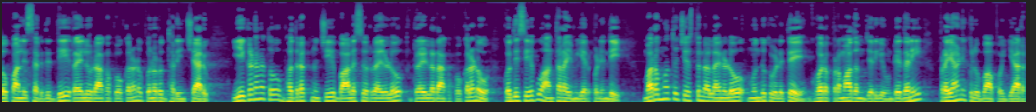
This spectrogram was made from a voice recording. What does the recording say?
లోపాల్ని సరిదిద్ది రైలు రాకపోకలను పునరుద్ధరించారు. ఈ ఘటనతో భద్రక్ నుంచి బాలసూర్ రైలులో రైళ్ళ రాకపోకలను కొద్దిసేపు అంతరాయం ఏర్పడింది. మరమ్మతు చేస్తున్న లైనులో ముందుకు వెళితే ఘోర ప్రమాదం జరిగి ఉండేదని ప్రయాణికులు వాపోయారు.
